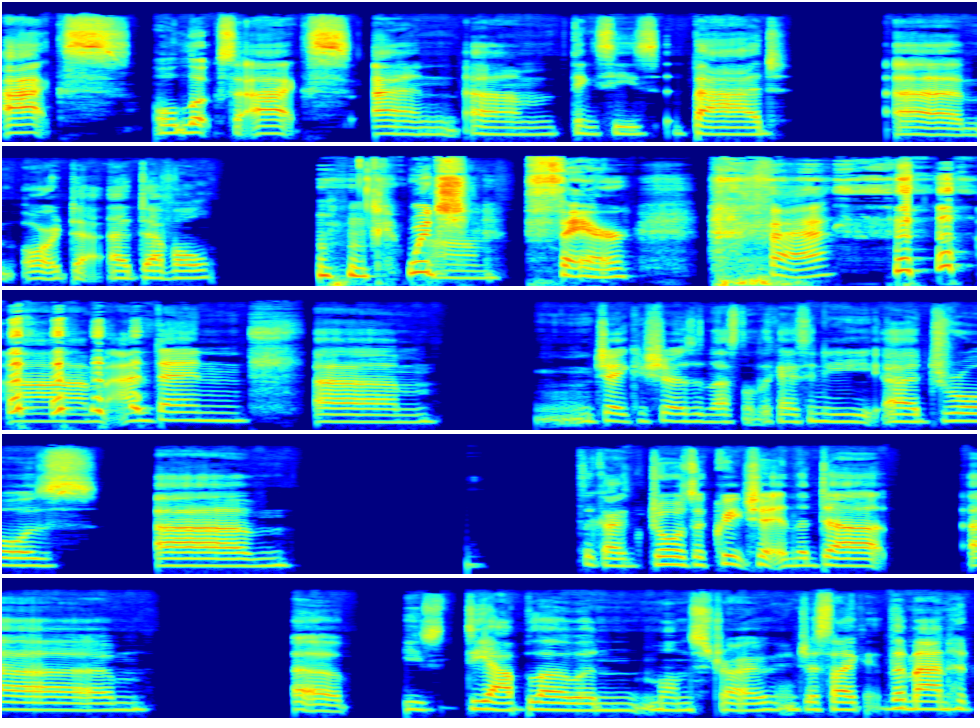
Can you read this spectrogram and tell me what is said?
Ax or looks at Ax and um, thinks he's bad um, or a, de- a devil. which Um, fair. fair. um, and then um, Jake assures him that's not the case, and he uh, draws um, the guy draws a creature in the dirt. Um, uh, he's Diablo and Monstro, and just like the man had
